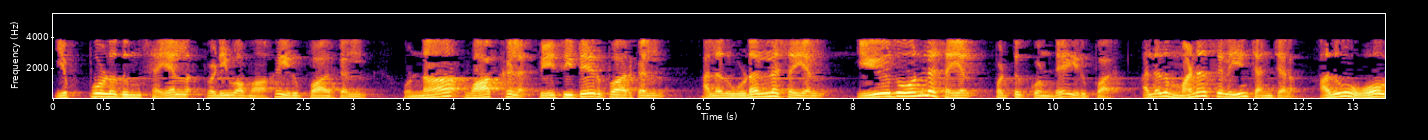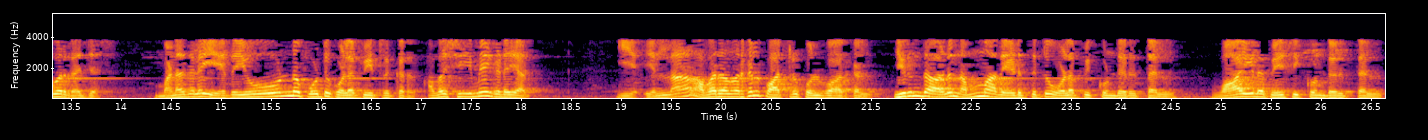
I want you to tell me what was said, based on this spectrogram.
எப்பொழுதும் செயல் வடிவமாக இருப்பார்கள். ஒன்னா வாக்குல பேசிட்டே இருப்பார்கள் அல்லது உடல்ல செயல் ஏதோன்ல செயல்பட்டு கொண்டே இருப்பார். அல்லது மனசுலையும் சஞ்சலம். அதுவும் ஓவர் ரஜஸ். மனதில் எதையோன்னு போட்டு குழப்பிட்டு இருக்கிறது அவசியமே கிடையாது. எல்லாம் அவரவர்கள் பார்த்து கொள்வார்கள். இருந்தாலும் நம்ம அதை எடுத்துட்டு உழப்பிக் கொண்டிருத்தல் வாயில பேசிக் கொண்டிருத்தல்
